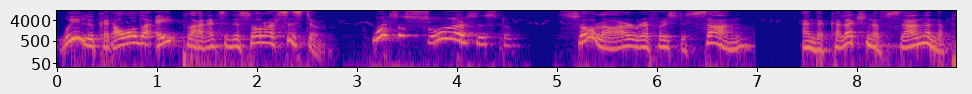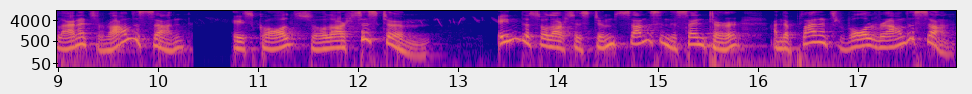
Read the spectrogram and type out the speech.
We look at all the eight planets in the solar system. What's a solar system? Solar refers to sun, and the collection of sun and the planets around the sun is called solar system. In the solar system, sun is in the center and the planets revolve around the sun.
